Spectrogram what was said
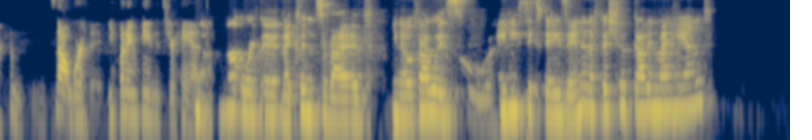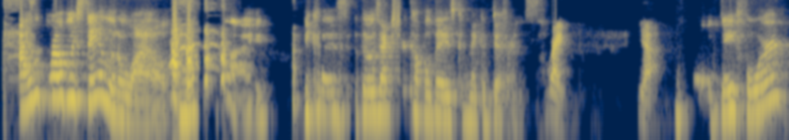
it's not worth it. You know what I mean? It's your hand. No, not worth it. And I couldn't survive. You know, if I was 86 days in and a fish hook got in my hand, I would probably stay a little while. And that's why because those extra couple days could make a difference. Right. Yeah. Day four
